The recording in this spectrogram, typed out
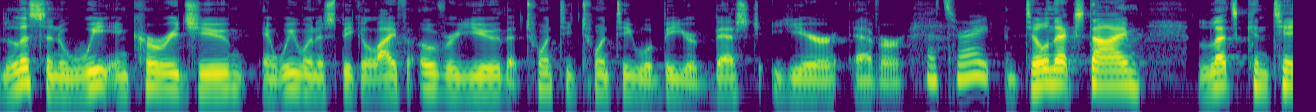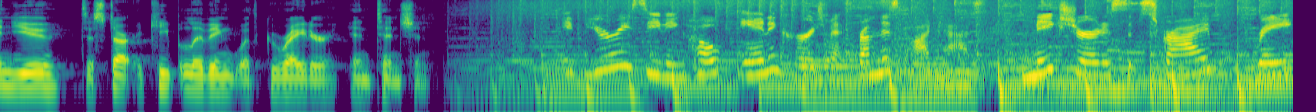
listen, we encourage you and we want to speak a life over you that 2020 will be your best year ever. That's right. Until next time, let's continue to start keep living with greater intention. If you're receiving hope and encouragement from this podcast, make sure to subscribe, rate,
